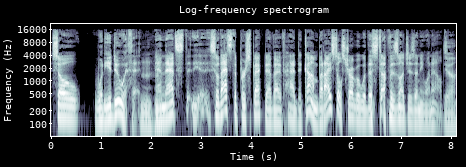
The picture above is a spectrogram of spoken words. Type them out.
So what do you do with it? Mm-hmm. And that's the, so that's the perspective I've had to come. But I still struggle with this stuff as much as anyone else. Yeah,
